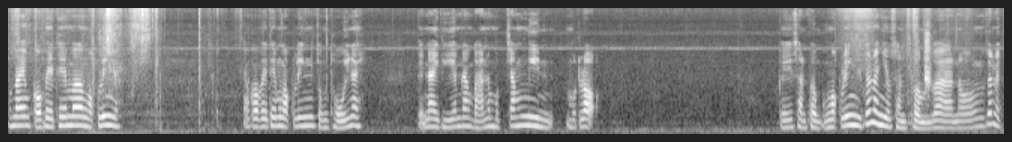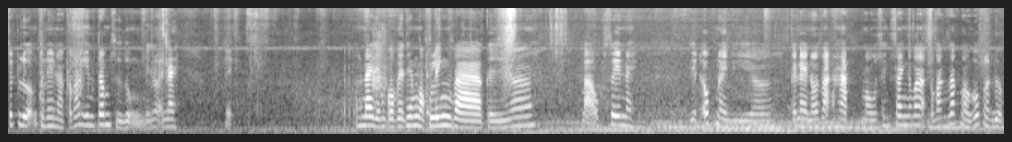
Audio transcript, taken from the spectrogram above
Hôm nay em có về thêm ờ, ngọc linh này. Em có về thêm ngọc linh chống thối này. Cái này thì em đang bán là 100 000 một lọ. Cái sản phẩm của Ngọc Linh thì rất là nhiều sản phẩm và nó rất là chất lượng, cho nên là các bác yên tâm sử dụng cái loại này. Đấy. Hôm nay thì em có về thêm Ngọc Linh và cái ờ, bảo ốc sen này. Diệt ốc này thì ờ, cái này nó dạng hạt màu xanh xanh các bạn các bác rắc vào gốc là được.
